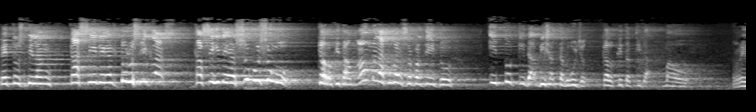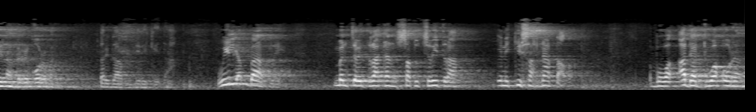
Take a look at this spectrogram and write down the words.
Petrus bilang, kasih dengan tulus ikhlas, kasih dengan sungguh-sungguh. Kalau kita mau melakukan seperti itu, itu tidak bisa terwujud kalau kita tidak mau rela berkorban dari dalam diri kita. William Barclay menceritakan satu cerita, ini kisah Natal, bahwa ada dua orang,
